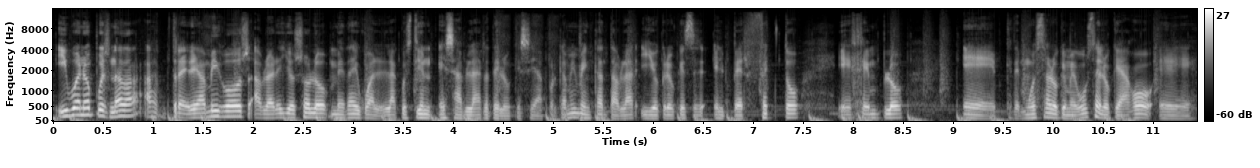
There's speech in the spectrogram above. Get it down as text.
Y bueno, pues nada, traeré amigos, hablaré yo solo, me da igual, la cuestión es hablar de lo que sea, porque a mí me encanta hablar y yo creo que es el perfecto ejemplo eh, que demuestra lo que me gusta y lo que hago eh,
